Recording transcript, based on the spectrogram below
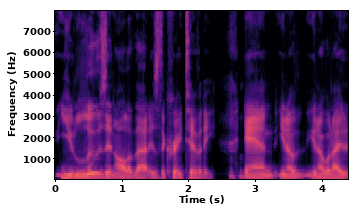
you lose in all of that is the creativity. Mm-hmm. And you know, you know, when I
